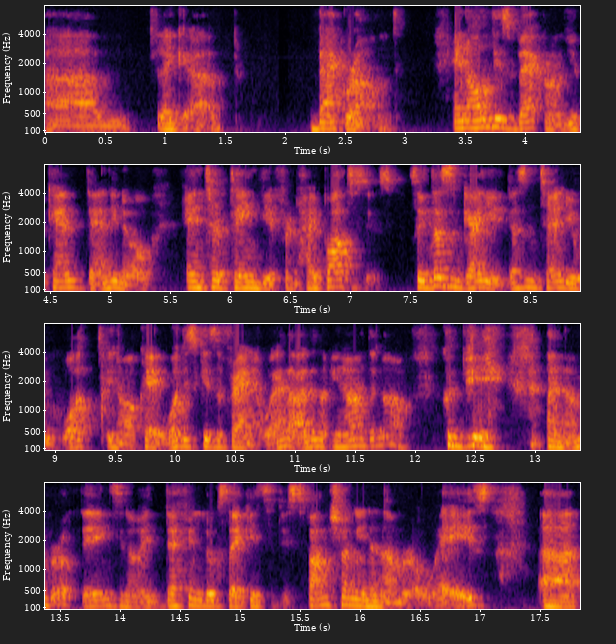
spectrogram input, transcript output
um, like background and on this background, you can then, you know, entertain different hypotheses. So it doesn't guide you. It doesn't tell you what, you know, okay, what is schizophrenia? Well, I don't know, you know, I don't know. Could be a number of things. You know, it definitely looks like it's a dysfunction in a number of ways. Uh,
